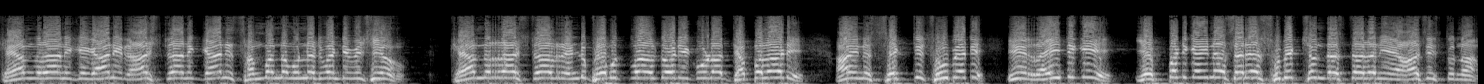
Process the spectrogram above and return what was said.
కేంద్రానికి కానీ రాష్ట్రానికి కానీ సంబంధం ఉన్నటువంటి విషయం. కేంద్ర రాష్ట్రాలు రెండు ప్రభుత్వాలతోటి కూడా దెబ్బలాడి ఆయన శక్తి చూపెట్టి ఈ రైతుకి ఎప్పటికైనా సరే సుభిక్షం తెస్తాడని ఆశిస్తున్నాం.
